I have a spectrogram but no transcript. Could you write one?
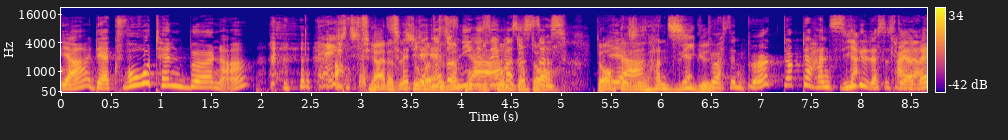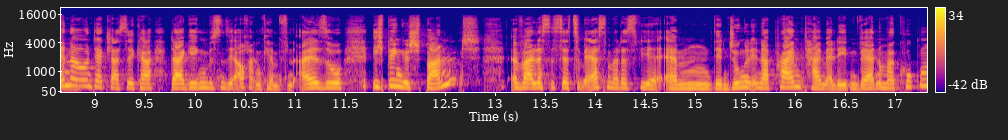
Ja, der Quotenburner. Echt? Ja, das ist so beim ZDF. Noch nie Gesamtpublikum. gesehen, was doch, doch. Das? Doch, das Ja. ist Hans Siegel. Ja, du hast den Bergdoktor Hans Siegel, Ja, das ist der Renner Ahnung. und der Klassiker. Dagegen müssen sie auch ankämpfen. Also ich bin gespannt, äh, weil das ist ja zum ersten Mal, dass wir ähm, den Dschungel in der Primetime erleben werden und mal gucken,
